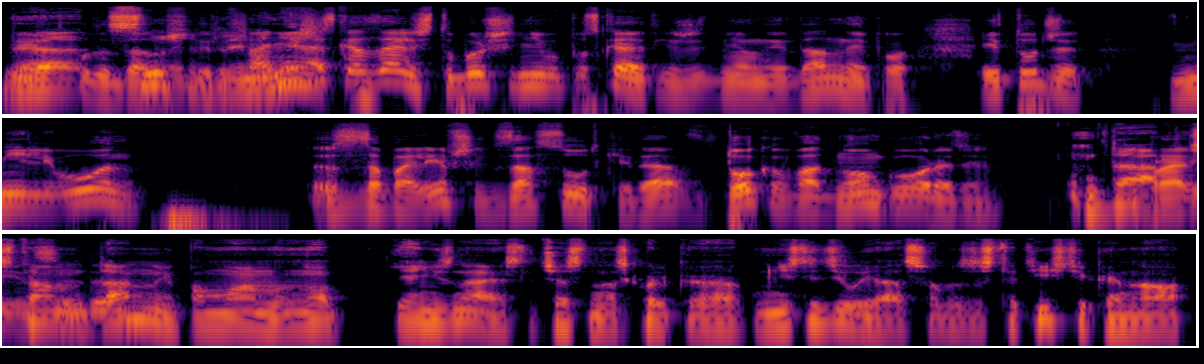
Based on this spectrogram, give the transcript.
Ты да, откуда слушай, данные берешь? Они меня... же сказали, что больше не выпускают ежедневные данные по... И тут же миллион заболевших за сутки, да, только в одном городе. Да, там да? данные, по-моему, ну, я не знаю, если честно, насколько... Не следил я особо за статистикой, но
